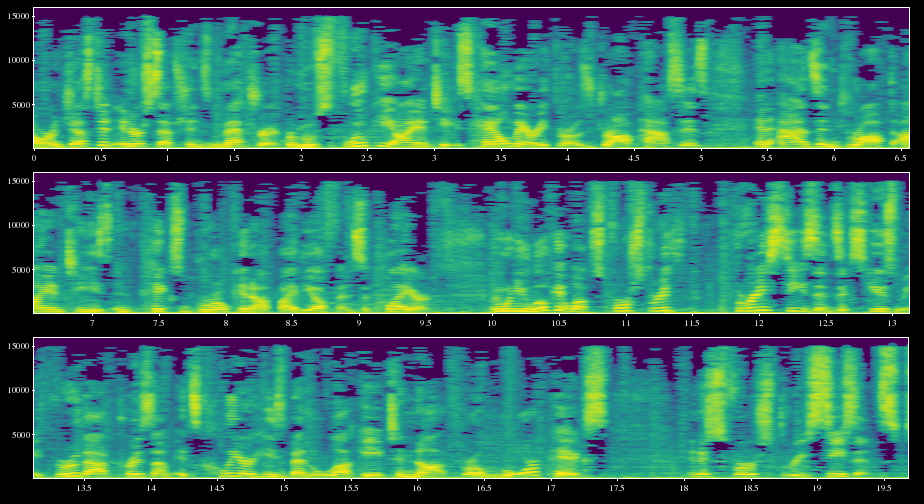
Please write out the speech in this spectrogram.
Our adjusted interceptions metric removes fluky INTs, Hail Mary throws, drop passes, and adds in dropped INTs and picks broken up by the offensive player. And when you look at Luck's first three three seasons, excuse me, through that prism, it's clear he's been lucky to not throw more picks in his first three seasons.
